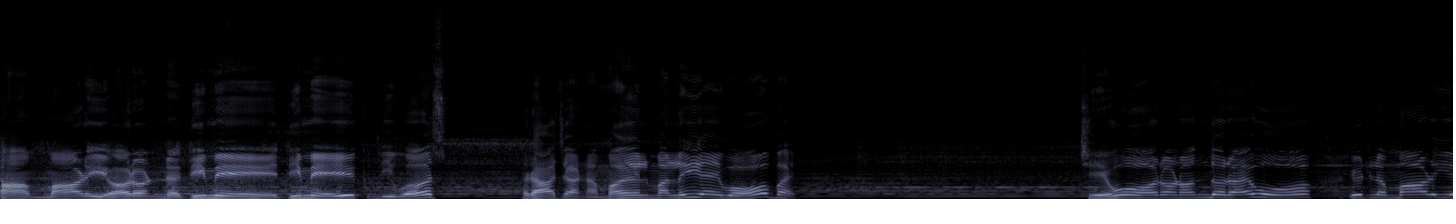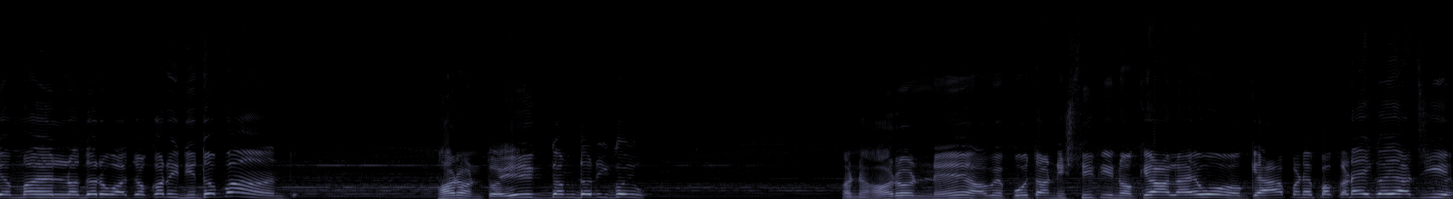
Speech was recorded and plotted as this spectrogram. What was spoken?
આ માળી હરણને ધીમે ધીમે એક દિવસ રાજાના મહેલમાં લઈ આવ્યો હો ભાઈ. જેવો હરણ અંદર આવ્યો, એટલે માળીએ મહેલનો દરવાજો કરી દીધો બંધ. હરણ તો એકદમ ડરી ગયું. અને હરણને હવે પોતાની સ્થિતિનો ખ્યાલ આવ્યો કે આપણે પકડાઈ ગયા છીએ.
